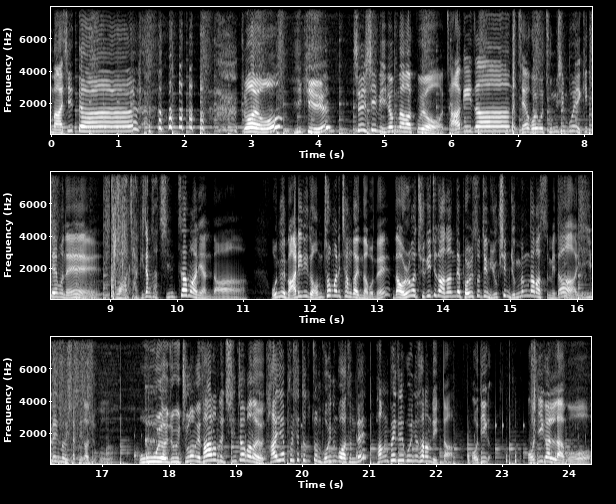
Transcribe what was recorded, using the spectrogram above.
맛있다 좋아요. 2킬 72명 남았고요. 자기장 제가 거의 뭐 중심부에 있기 때문에. 와 자기장사 진짜 많이 한다. 오늘 마린이도 엄청 많이 참가했나 보네? 나 얼마 죽이지도 않았는데 벌써 지금 66명 남았습니다. 200명 시작해가지고. 오야 저기 중앙에 사람들 진짜 많아요. 다이아 풀 세트도 좀 보이는 것 같은데? 방패 들고 있는 사람도 있다. 어디 어디 갈라고?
